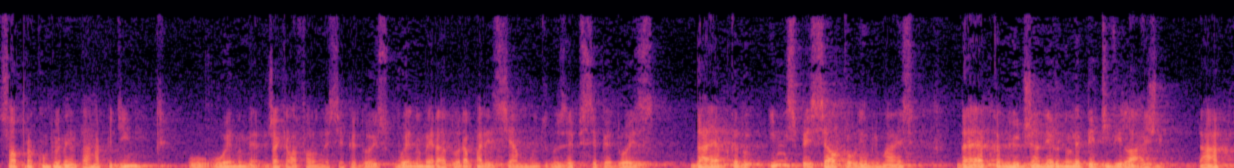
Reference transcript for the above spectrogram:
Só para complementar rapidinho, o, o enumer... já que ela falou no SCP-2, o enumerador aparecia muito nos SCP-2 da época, do, em especial, que eu lembro mais, da época no Rio de Janeiro, no Le Petit Village. Tá?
